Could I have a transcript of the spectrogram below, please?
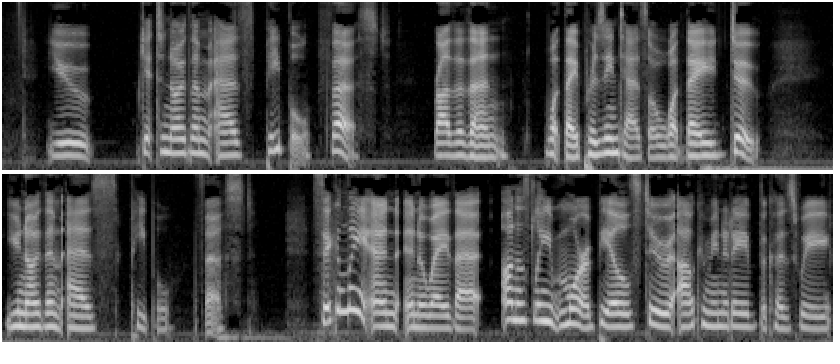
You get to know them as people first, rather than what they present as or what they do. You know them as people first. Secondly, and in a way that honestly more appeals to our community because we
